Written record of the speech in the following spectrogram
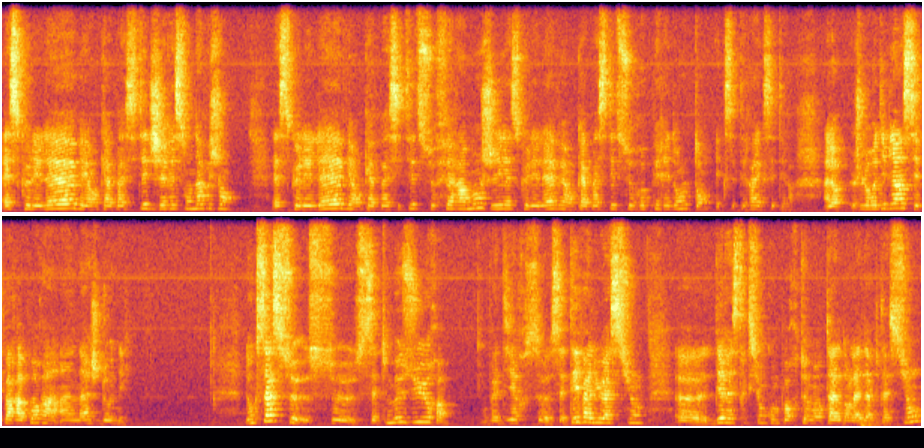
Est-ce que l'élève est en capacité de gérer son argent? Est-ce que l'élève est en capacité de se faire à manger? Est-ce que l'élève est en capacité de se repérer dans le temps? Etc. etc. Alors, je le redis bien, c'est par rapport à un âge donné. Donc ça, cette mesure, on va dire, cette évaluation euh, des restrictions comportementales dans l'adaptation,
